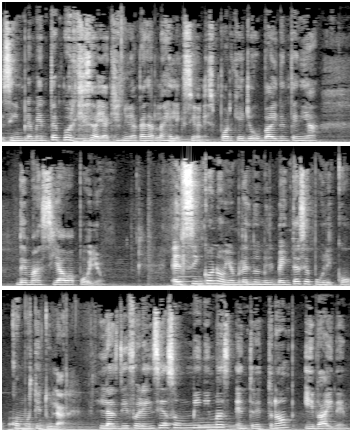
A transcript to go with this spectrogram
simplemente porque sabía que no iba a ganar las elecciones, porque Joe Biden tenía demasiado apoyo. El 5 de noviembre del 2020 se publicó como titular, las diferencias son mínimas entre Trump y Biden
